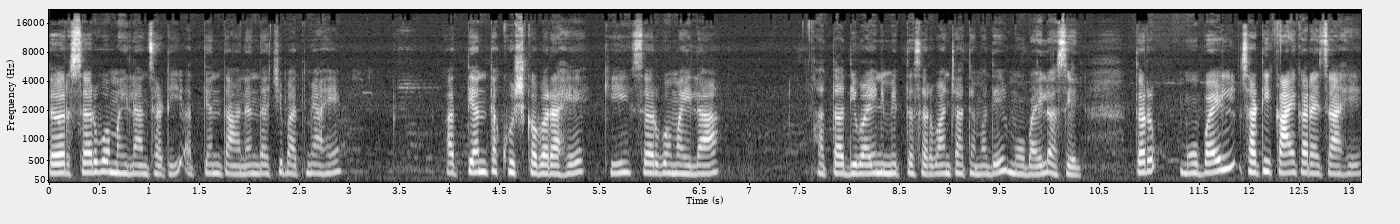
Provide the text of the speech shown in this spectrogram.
तर सर्व महिलांसाठी अत्यंत आनंदाची बातमी आहे. अत्यंत खुशखबर आहे की सर्व महिला आता दिवाळीनिमित्त सर्वांच्या हातामध्ये मोबाईल असेल. तर मोबाईलसाठी काय करायचं आहे?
